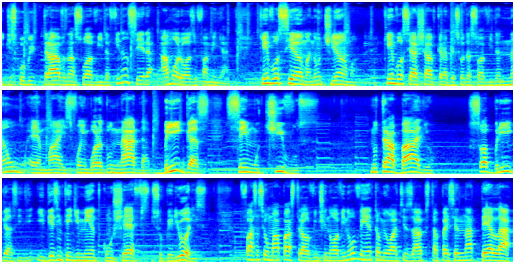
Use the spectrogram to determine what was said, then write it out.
e descobrir travas na sua vida financeira, amorosa e familiar? Quem você ama não te ama? Quem você achava que era a pessoa da sua vida não é mais, foi embora do nada, brigas sem motivos. No trabalho, só brigas e desentendimento com chefes e superiores. Faça seu mapa astral 29,90, o meu WhatsApp está aparecendo na tela.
